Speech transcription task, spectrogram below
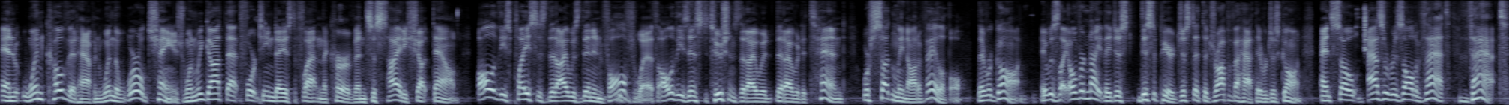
And when COVID happened, when the world changed, when we got that 14 days to flatten the curve and society shut down, all of these places that I was then involved with, all of these institutions that I would that I would attend were suddenly not available. They were gone. It was like overnight they just disappeared just at the drop of a hat. They were just gone. And so as a result of that, that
